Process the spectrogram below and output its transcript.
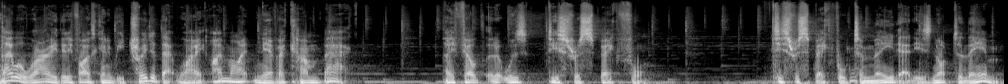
They were worried that if I was going to be treated that way, I might never come back. They felt that it was disrespectful. Disrespectful to me, that is, not to them.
